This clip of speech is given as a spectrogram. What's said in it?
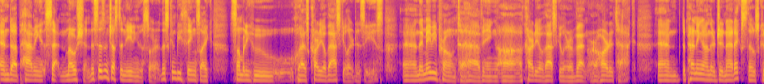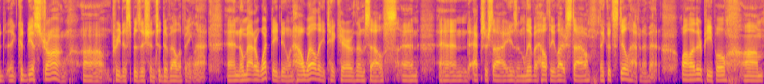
end up having it set in motion. This isn't just an eating disorder. This can be things like somebody who, who has cardiovascular disease, and they may be prone to having a cardiovascular event or a heart attack. And depending on their genetics, those could it could be a strong um, predisposition to developing that. And no matter what they do and how well they take care of themselves and and exercise and live a healthy lifestyle, they could still have an event. While other people um,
